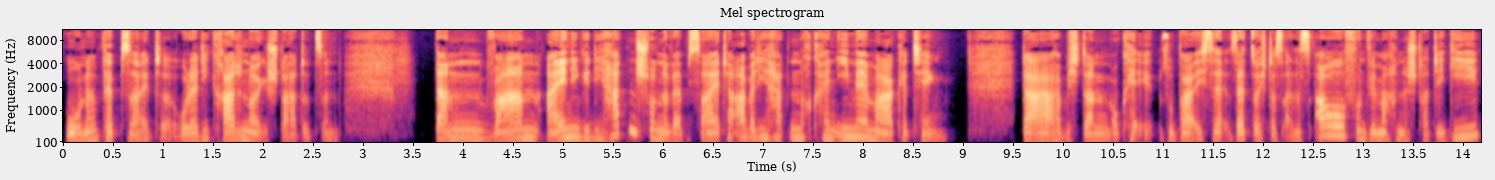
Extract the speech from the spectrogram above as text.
ohne Webseite oder die gerade neu gestartet sind. Dann waren einige, die hatten schon eine Webseite, aber die hatten noch kein E-Mail-Marketing. Da habe ich dann, okay, super, ich setze euch das alles auf und wir machen eine Strategie.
